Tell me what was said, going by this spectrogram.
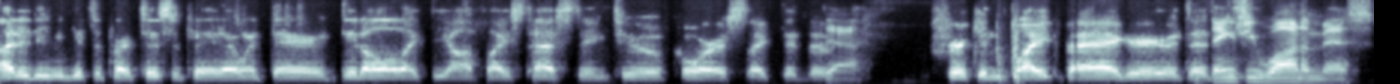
I didn't even get to participate. I went there, did all like the off ice testing too, of course. Like did the yeah. freaking bike bagger, the things you want to miss.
